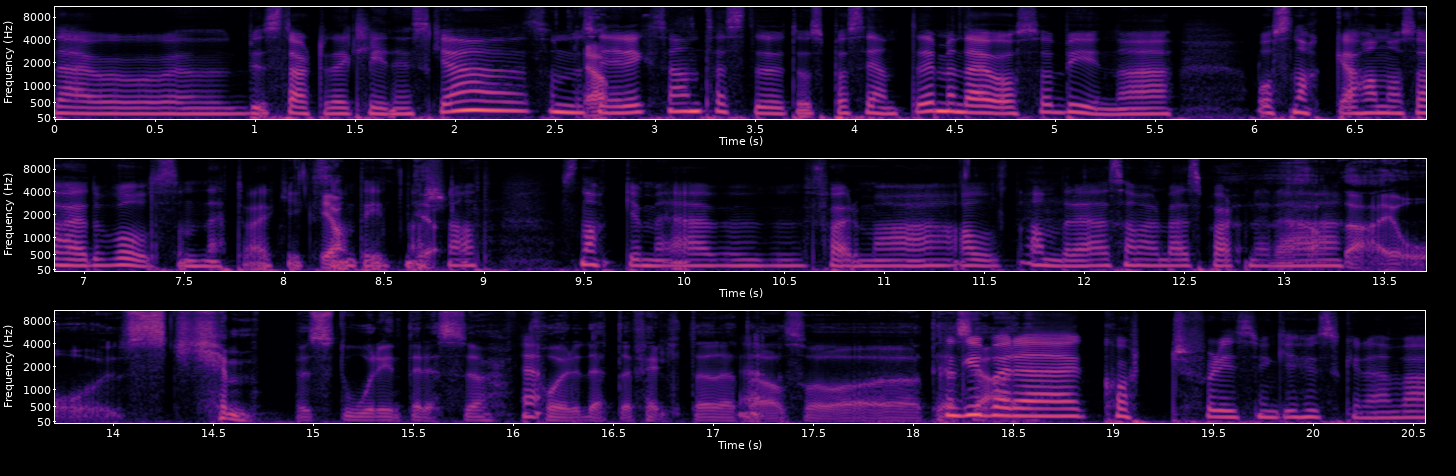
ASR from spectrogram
det er jo starte det kliniske, som du ja. sier. ikke sant? Teste det ut hos pasienter. Men det er jo også å begynne å snakke. Han også har et voldsomt nettverk ikke sant, ja. internasjonalt. Ja snakke med Pharma, andre samarbeidspartnere? Ja, det er jo kjempestor interesse ja. for dette feltet. Dette ja. altså TCR. Kan ikke bare kort, for de som ikke husker det, hva,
